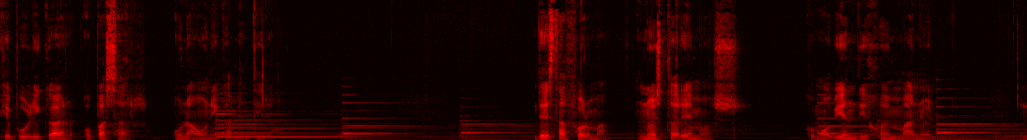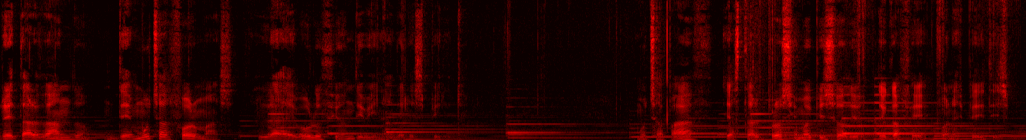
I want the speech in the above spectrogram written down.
que publicar o pasar una única mentira. De esta forma, no estaremos, como bien dijo Emmanuel, retardando de muchas formas la evolución divina del espíritu. Mucha paz y hasta el próximo episodio de Café con Espiritismo.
